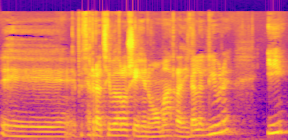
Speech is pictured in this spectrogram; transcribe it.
eh, especies reactivas del oxígeno o más radicales libres y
